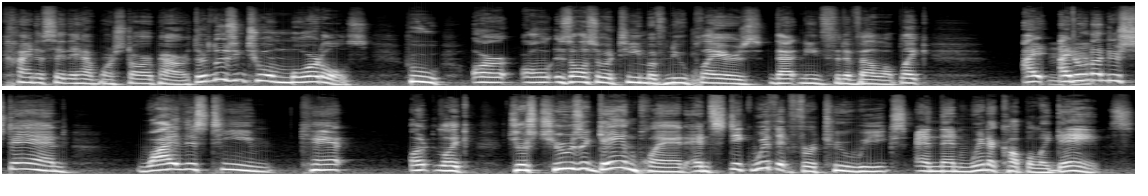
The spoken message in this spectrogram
kind of say they have more star power. They're losing to Immortals, who are all is also a team of new players that needs to develop. Like I I don't understand why this team can't uh, like just choose a game plan and stick with it for two weeks and then win a couple of games.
